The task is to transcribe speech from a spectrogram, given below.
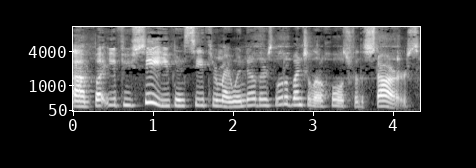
Um, but if you see, you can see through my window, there's a little bunch of little holes for the stars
